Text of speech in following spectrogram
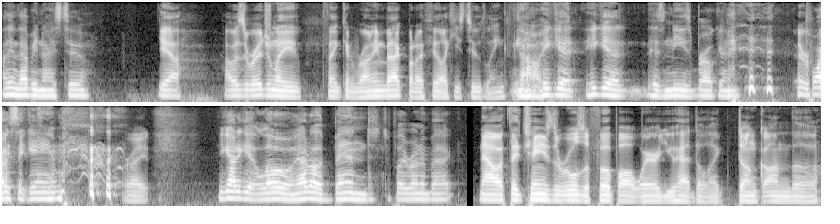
I think that'd be nice too. Yeah, I was originally thinking running back, but I feel like he's too lengthy. No, he get he get his knees broken twice a game. right. You got to get low. You got to bend to play running back. Now, if they changed the rules of football where you had to like dunk on the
